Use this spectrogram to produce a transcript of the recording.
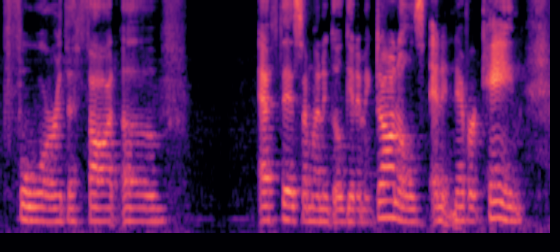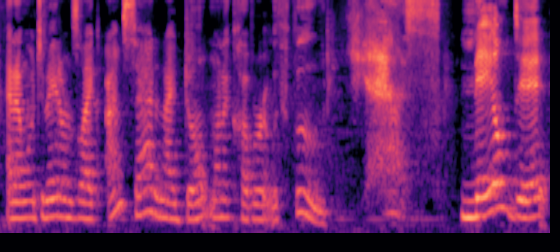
for the thought of F this, I'm gonna go get a McDonald's, and it never came. And I went to bed and was like, I'm sad and I don't wanna cover it with food. Yes, nailed it.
